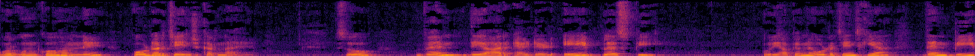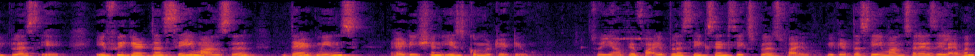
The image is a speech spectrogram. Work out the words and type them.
और उनको हमने ऑर्डर चेंज करना है। So when they are added a plus b और यहाँ पे हमने ऑर्डर चेंज किया then b plus a if we get the same answer that means addition is commutative so यहाँ पे five plus six and six plus five we get the same answer as eleven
